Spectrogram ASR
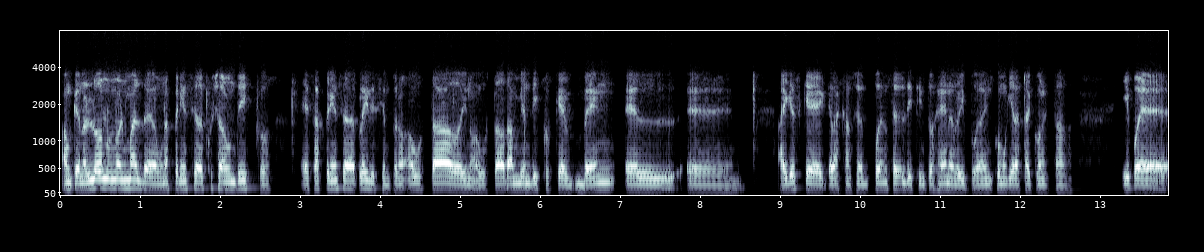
aunque no es lo normal de una experiencia de escuchar un disco, esa experiencia de playlist siempre nos ha gustado y nos ha gustado también discos que ven el, eh, hay que es que, que las canciones pueden ser de distintos géneros y pueden como quiera estar conectadas. Y pues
